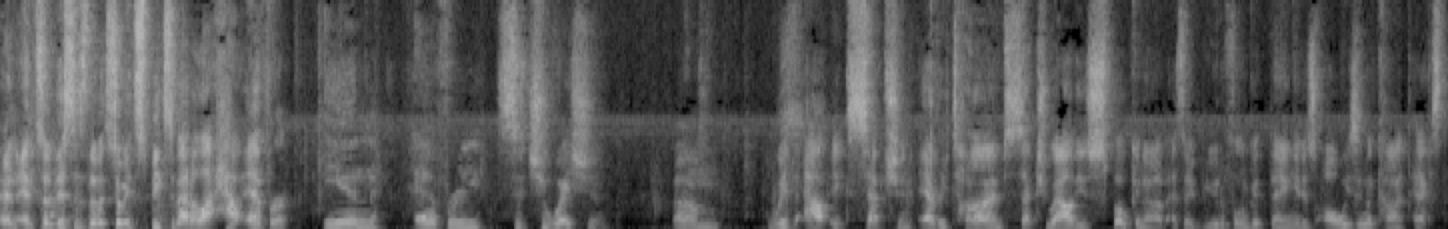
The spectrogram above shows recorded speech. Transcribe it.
and, and so this is the so it speaks about a lot. However, in every situation, um, without exception, every time sexuality is spoken of as a beautiful and good thing, it is always in the context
